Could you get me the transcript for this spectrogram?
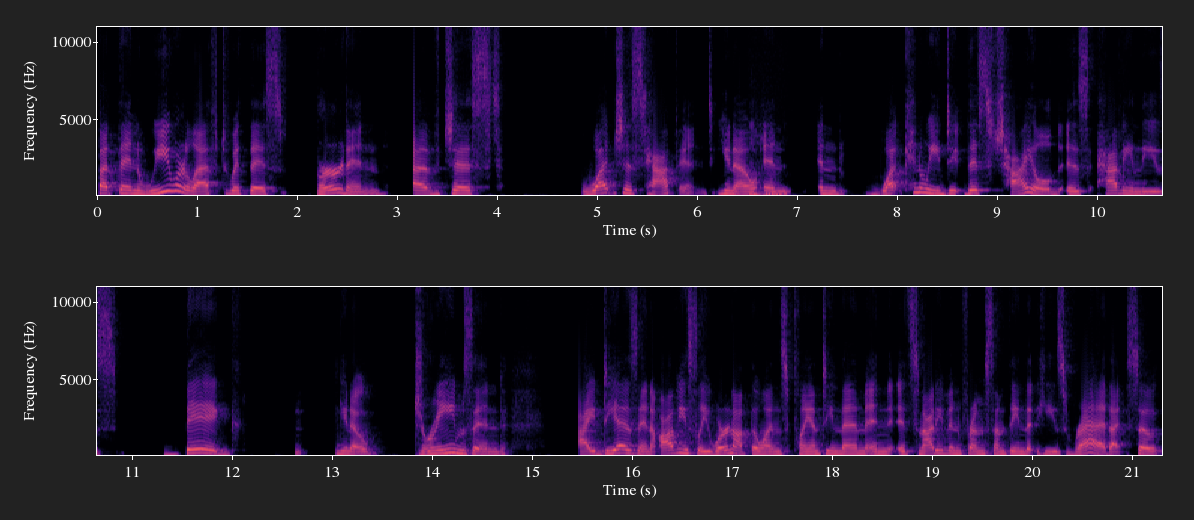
but then we were left with this burden of just what just happened you know mm-hmm. and and what can we do this child is having these big you know dreams and ideas and obviously we're not the ones planting them and it's not even from something that he's read. So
